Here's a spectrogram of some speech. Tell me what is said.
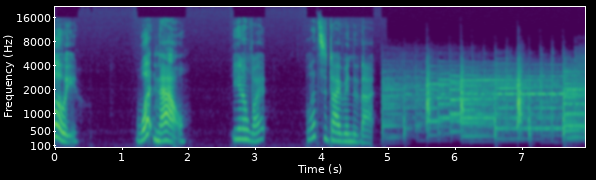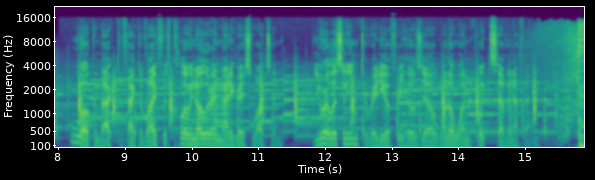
Chloe, what now? You know what? Let's dive into that. Welcome back to Fact of Life with Chloe Noller and Maddie Grace Watson. You are listening to Radio Free Hillsdale 101.7 FM.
